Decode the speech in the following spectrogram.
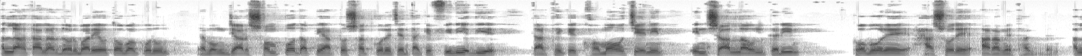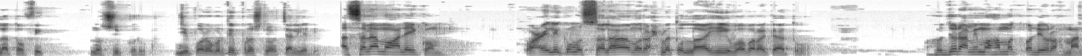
আল্লাহ তালার দরবারেও তবা করুন এবং যার সম্পদ আপনি আত্মসাৎ করেছেন তাকে ফিরিয়ে দিয়ে তার থেকে ক্ষমাও চেয়ে নিন। ইনশাআল্লাহুল করিম, কবরে হাসরে আরামে থাকবেন। আল্লাহ তৌফিক নসিব করুক। জি পরবর্তী প্রশ্ন চালিয়ে দিন আসসালামু আলাইকুম। ওয়ালাইকুম আসসালাম রহমতুল্লাহি ওবরাকাত হুজুর আমি মোহাম্মদ অলিউর রহমান।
